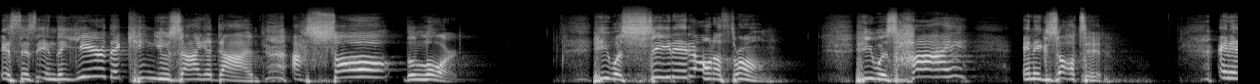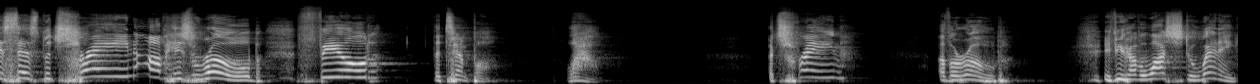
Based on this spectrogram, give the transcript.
it says, In the year that King Uzziah died, I saw the Lord he was seated on a throne, he was high and exalted. And it says, the train of his robe filled the temple. Wow. A train of a robe. If you have watched a wedding,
